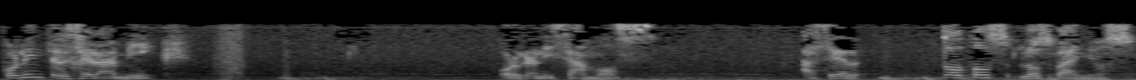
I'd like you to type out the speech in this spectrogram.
Con Interceramic organizamos hacer todos los baños,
